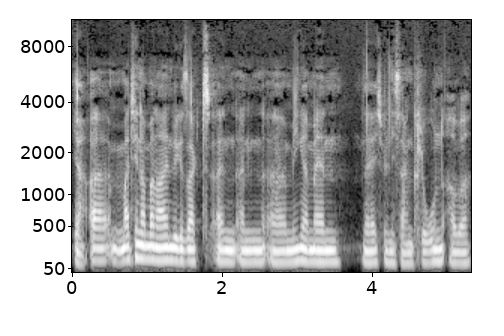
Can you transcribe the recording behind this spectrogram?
ja, äh, Number 9, wie gesagt, ein, ein äh, Mega Man, ne, ich will nicht sagen Klon, aber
